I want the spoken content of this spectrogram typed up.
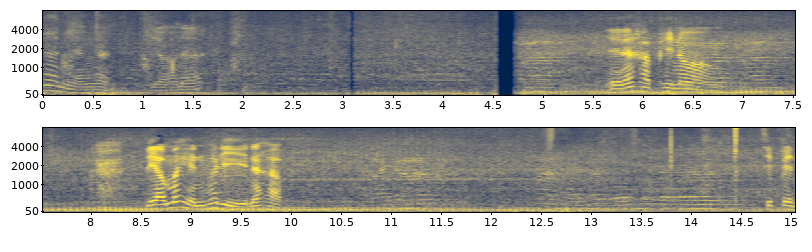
งานอย่างงานเดี๋ยวนะ เดี๋ยนะครับพี่น้องเลี้ยวมาเห็นพอดีนะครับที่เป็น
